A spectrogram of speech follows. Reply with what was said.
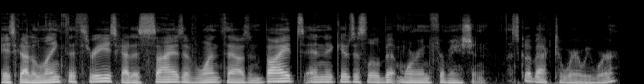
It's got a length of three, it's got a size of 1000 bytes, and it gives us a little bit more information. Let's go back to where we were.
